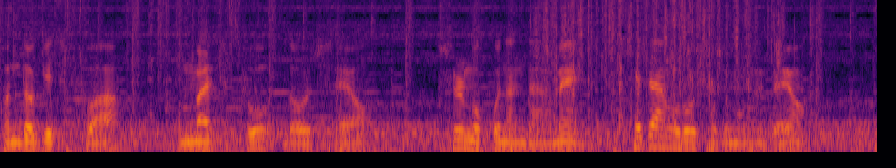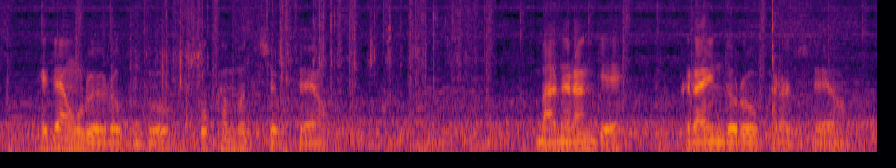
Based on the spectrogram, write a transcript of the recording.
건더기 스프와 분말 스프 넣어주세요. 술 먹고 난 다음에 해장으로 자주 먹는데요. 해장으로 여러분도 꼭 한번 드셔보세요. 마늘 한개 그라인더로 갈아주세요.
